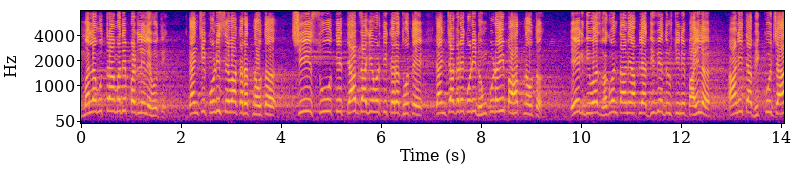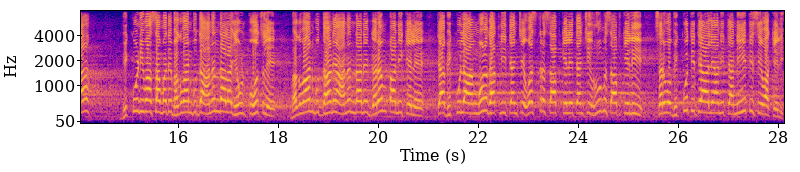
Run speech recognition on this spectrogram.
मलमूत्रामध्ये पडलेले होते. त्यांची कोणी सेवा करत नव्हतं. शी सू ते त्याच जागेवरती करत होते. त्यांच्याकडे कोणी ढुंकूनही पाहत नव्हतं. एक दिवस भगवंताने आपल्या दिव्य दृष्टीने पाहिलं आणि त्या भिक्खूच्या भिक्खू निवासामध्ये भगवान बुद्ध आनंदाला घेऊन पोहोचले. भगवान बुद्धाने आनंदाने गरम पाणी केले त्या भिक्खूला आंघोळ घातली त्यांचे वस्त्र साफ केले त्यांची रूम साफ केली सर्व भिक्खू तिथे आले आणि त्यांनीही ती सेवा केली.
